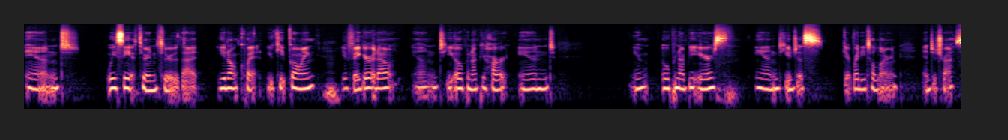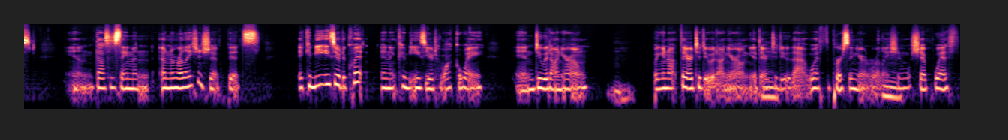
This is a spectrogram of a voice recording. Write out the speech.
and we see it through and through that you don't quit. You keep going, Mm. you figure it out, and you open up your heart and you open up your ears and you just get ready to learn and to trust. And that's the same in, in a relationship. It's it can be easier to quit and it can be easier to walk away and do it on your own. Mhm. But you're not there to do it on your own. You're there to do that with the person you're in a relationship with.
